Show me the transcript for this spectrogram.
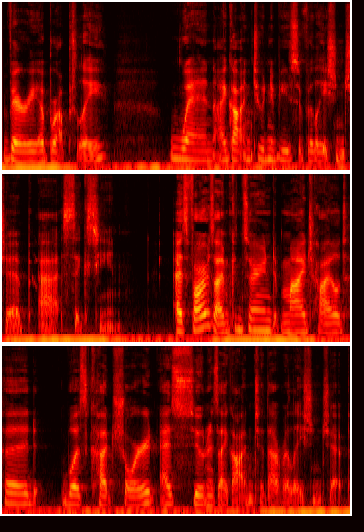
very abruptly when I got into an abusive relationship at 16 as far as I'm concerned, my childhood was cut short as soon as I got into that relationship.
